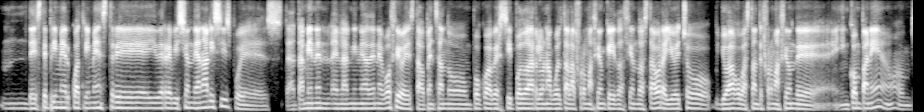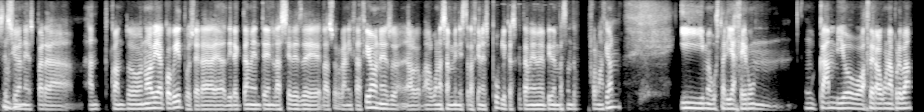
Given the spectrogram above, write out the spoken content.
de este primer cuatrimestre y de revisión de análisis, pues también en, la línea de negocio he estado pensando un poco a ver si puedo darle una vuelta a la formación que he ido haciendo hasta ahora. Yo he hecho, yo hago bastante formación de in company, sesiones para cuando no había COVID, pues era directamente en las sedes de las organizaciones, algunas administraciones públicas que también me piden bastante formación. Y me gustaría hacer un, un cambio o hacer alguna prueba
